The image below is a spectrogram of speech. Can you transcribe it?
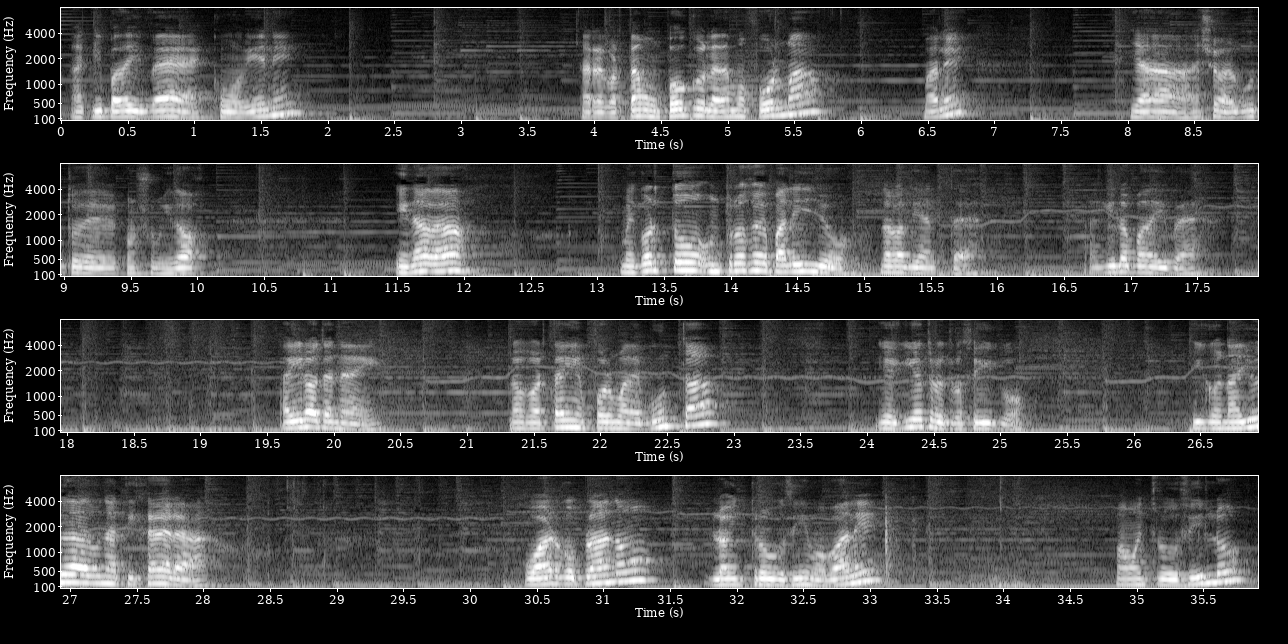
Aquí podéis ver cómo viene. La recortamos un poco, le damos forma. ¿Vale? Ya eso al gusto del consumidor. Y nada, me corto un trozo de palillo de los dientes. Aquí lo podéis ver. Ahí lo tenéis. Lo cortáis en forma de punta. Y aquí otro trocico. Y con ayuda de una tijera o algo plano, lo introducimos, ¿vale? Vamos a introducirlo.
